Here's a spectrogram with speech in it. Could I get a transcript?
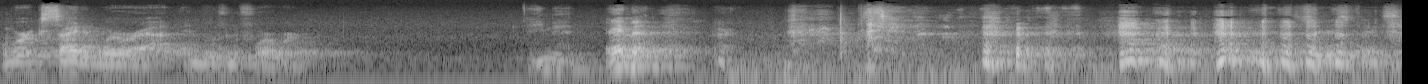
and we're excited where we're at and moving forward. Amen. Amen. Serious face.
